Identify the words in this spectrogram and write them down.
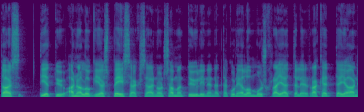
Taas tietty analogia SpaceXään on saman tyylinen, että kun Elon Musk räjäyttelee rakettejaan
